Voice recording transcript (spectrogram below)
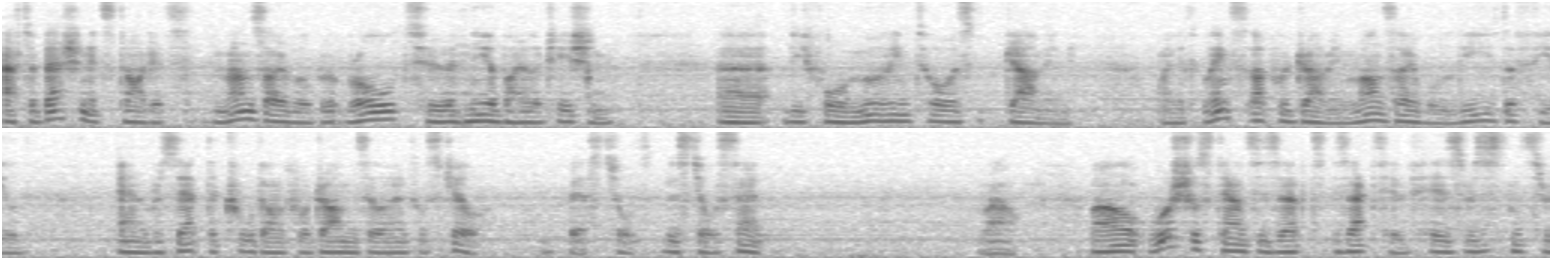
After bashing its target, Man Chai will roll to a nearby location uh, before moving towards Gaming. When it links up with Gaming, Manzai will leave the field and reset the cooldown for Gaming's elemental skill, Bestial, Bestial Ascent. Wow. While Wushu's stance is, act is active, his resistance to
